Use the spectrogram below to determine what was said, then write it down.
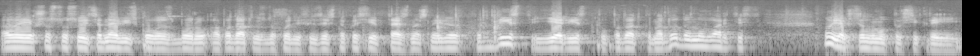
Але якщо стосується не військового збору, а податку з доходів фізичних осіб, теж значний ріст, є ріст по податку на додану вартість, ну як в цілому по всій країні.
